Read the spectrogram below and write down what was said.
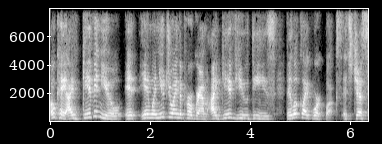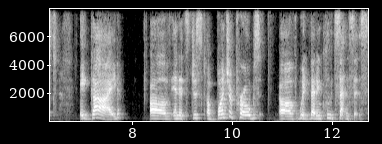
okay, I've given you it in when you join the program, I give you these, they look like workbooks. It's just a guide of, and it's just a bunch of probes of that include sentences.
